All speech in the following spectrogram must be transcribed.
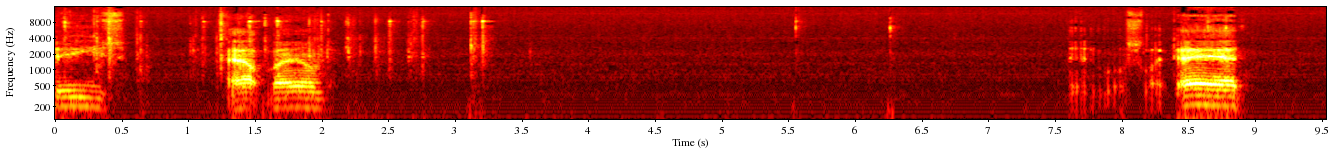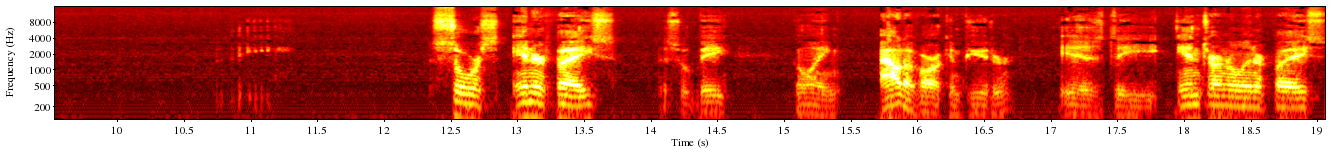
IPs, outbound. Then we'll select add. The source interface, this will be going out of our computer, is the internal interface.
